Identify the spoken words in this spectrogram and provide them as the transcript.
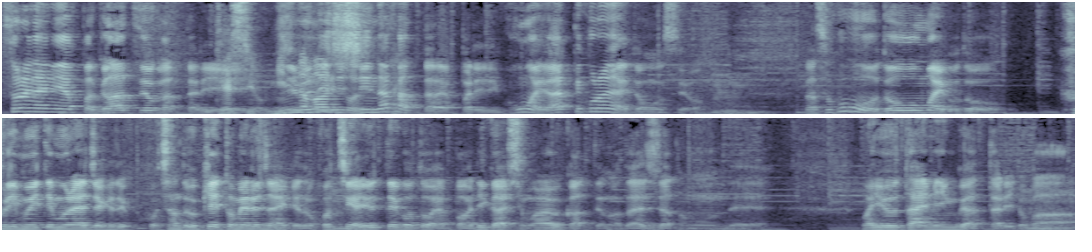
それなりにやっぱガー強かったりですよ。み自んな分で自周りそうですね信なかったらやっぱりここまでやってこれないと思うんですよ。だうんそこをどううまいことを振り向いてもらえるじゃなくてこうちゃんと受け止めるじゃないけどこっちが言ってることをやっぱ理解してもらうかっていうのは大事だと思うんで、まあ、言うタイミングやったりとか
